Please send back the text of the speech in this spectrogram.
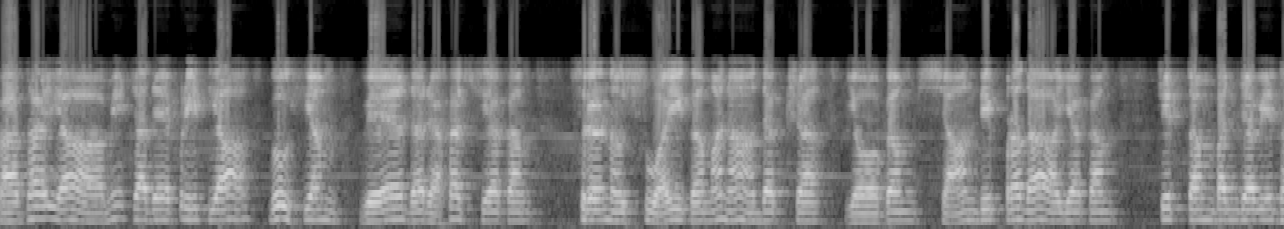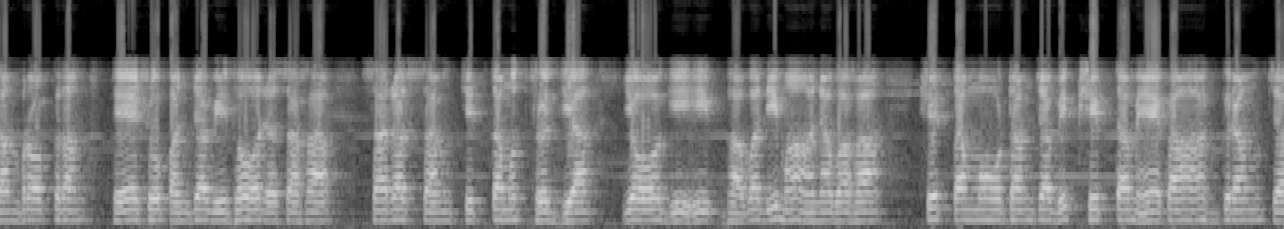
कथयामि च ते प्रीत्या गुह्यं वेदरहस्यकं शृणुष्वैकमनादक्ष योगं शान्तिप्रदायकं चित्तं पञ्चविधं प्रोक्तं तेषु पञ्चविधो रसः सरसं चित्तमुत्सृज्य योगी भवति मानवः क्षिप्तं मूढं च विक्षिप्तमेकाग्रं च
